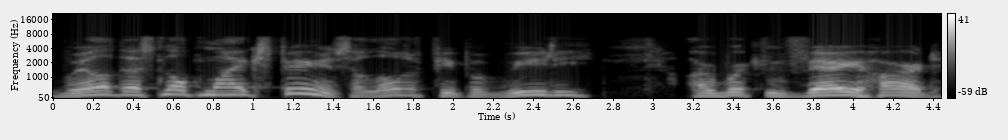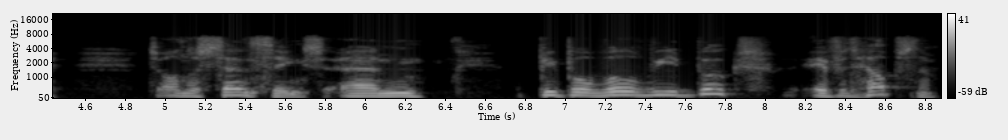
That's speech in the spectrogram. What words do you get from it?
well, that's not my experience. A lot of people really are working very hard to understand things, and people will read books if it helps them.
